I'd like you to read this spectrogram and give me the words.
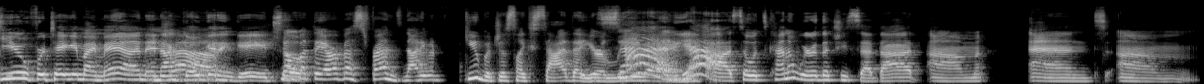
you" for taking my man and not go get engaged. So no, but they are best friends. Not even fuck you, but just like sad that you're sad, leaving. yeah. So it's kind of weird that she said that. Um, and um,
